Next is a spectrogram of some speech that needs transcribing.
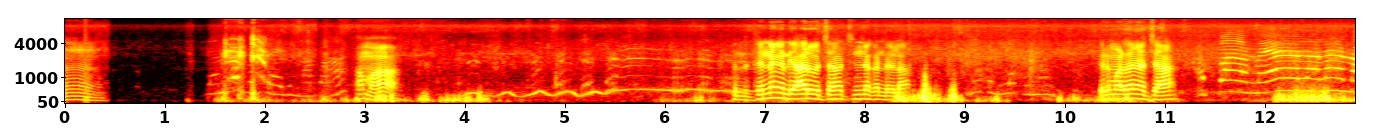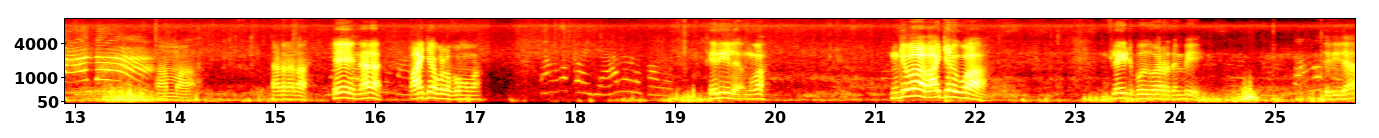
ம்? ஆமாம் இந்த தென்னங்கண்டு யார் வச்சா? சின்ன கண்டுகளா? பெருமாள் தானே வச்சான் ஆமாம் நட நடா. ஏய் நட. வாய்க்காக்குள்ளே போங்க வா. தங்கப்பா யாரோட காலம் தெரியல. இங்கே வா. இங்கே வா வாய்க்காவுக்கு வா. ஃப்ளைட் போது வர்ற தம்பி. தெரியுதா.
